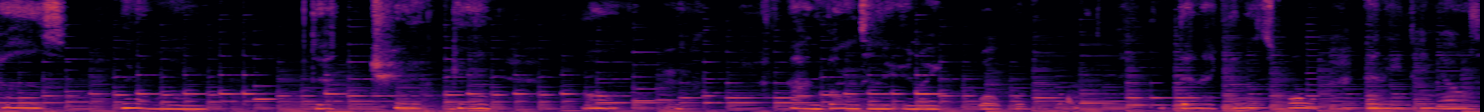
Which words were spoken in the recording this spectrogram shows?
Cause, you know, the chicken, um, had bones in it and I, well, then I couldn't swallow anything else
